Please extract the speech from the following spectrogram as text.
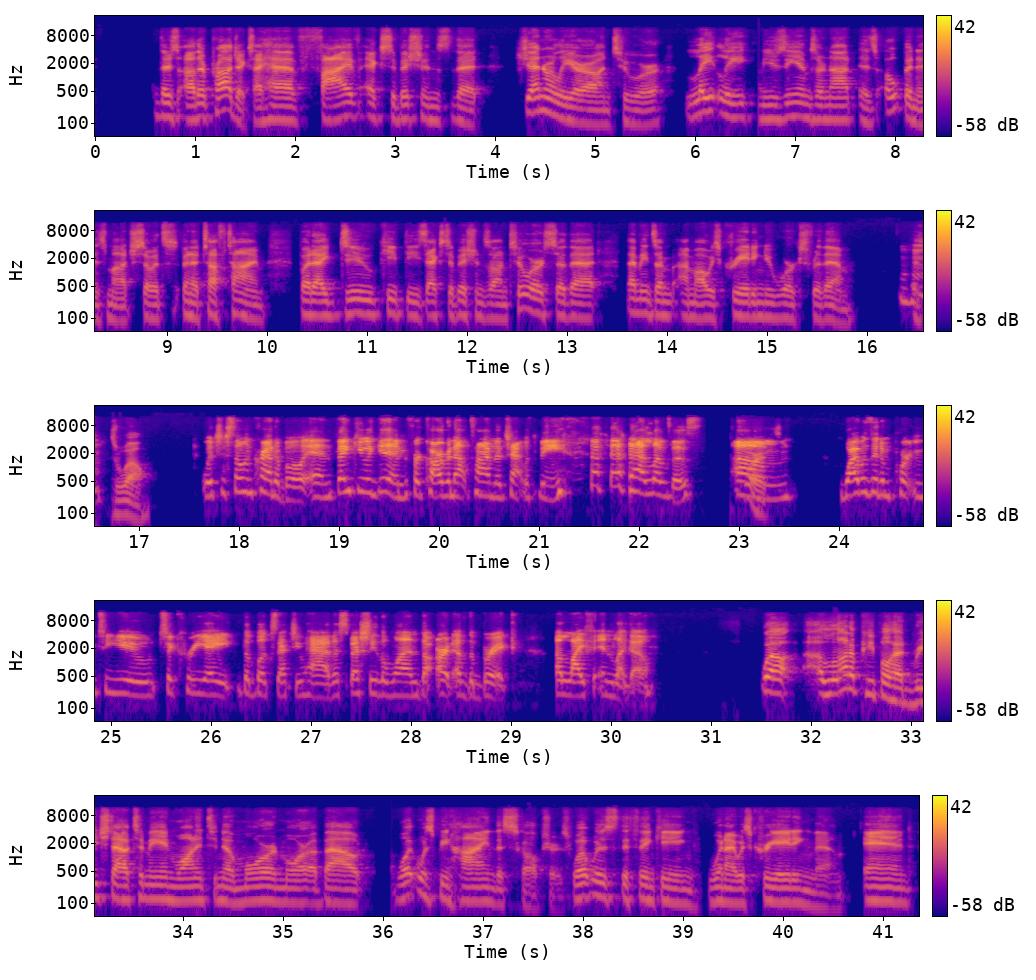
there's other projects. I have five exhibitions that generally are on tour. Lately, museums are not as open as much, so it's been a tough time. But I do keep these exhibitions on tour so that that means I'm, I'm always creating new works for them mm-hmm. as well. Which is so incredible. And thank you again for carving out time to chat with me. I love this. Um, why was it important to you to create the books that you have, especially the one, The Art of the Brick, A Life in Lego? Well, a lot of people had reached out to me and wanted to know more and more about what was behind the sculptures. What was the thinking when I was creating them? And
